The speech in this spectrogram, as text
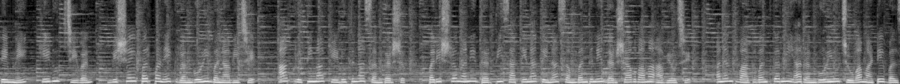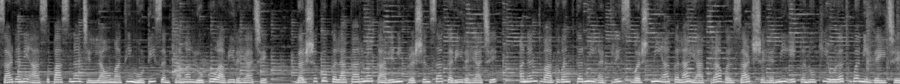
તેમણે ખેડૂત જીવન વિષય પર પણ એક રંગોળી બનાવી છે. આ કૃતિમાં ખેડૂતના સંઘર્ષ, પરિશ્રમ અને ધરતી સાથેના તેના સંબંધને દર્શાવવામાં આવ્યો છે. અનંત વાઘવંતકરની આ રંગોળીઓ જોવા માટે વલસાડ અને આસપાસના જિલ્લાઓમાંથી મોટી સંખ્યામાં લોકો આવી રહ્યા છે. દર્શકો કલાકારના કાર્યની પ્રશંસા કરી રહ્યા છે. અનંત વાઘવંતકરની અડત્રીસ વર્ષની આ કલા યાત્રા વલસાડ શહેરની એક અનોખી ઓળખ બની ગઈ છે.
